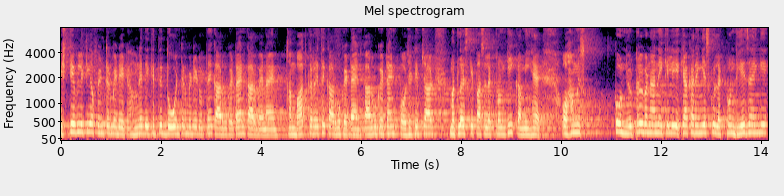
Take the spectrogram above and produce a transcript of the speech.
स्टेबिलिटी ऑफ़ इंटरमीडिएट, हमने देखे थे दो इंटरमीडिएट होते हैं कार्बोकेटाइन कार्बेनाइन हम बात कर रहे थे कार्बोकेटाइन कार्बोकेटाइन पॉजिटिव चार्ज मतलब इसके पास इलेक्ट्रॉन की कमी है। और हम इसको न्यूट्रल बनाने के लिए क्या करेंगे? इसको इलेक्ट्रॉन दिए जाएँगे।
